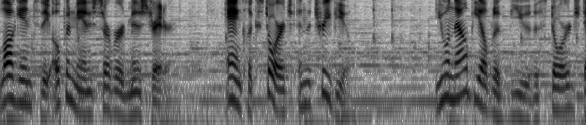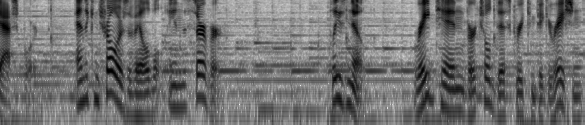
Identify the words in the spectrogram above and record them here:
log in to the OpenManage Server Administrator and click Storage in the tree view. You will now be able to view the storage dashboard and the controllers available in the server. Please note, RAID 10 Virtual Disk Reconfiguration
